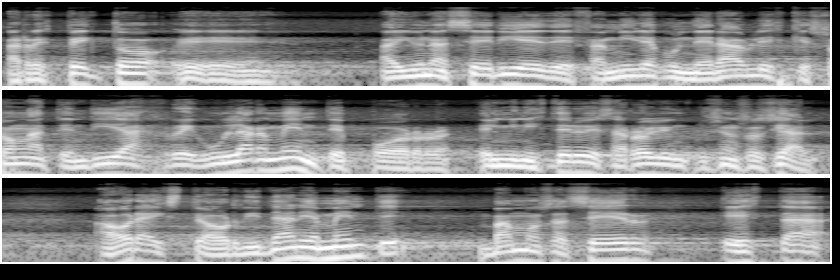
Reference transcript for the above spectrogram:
Al respecto, eh, hay una serie de familias vulnerables que son atendidas regularmente por el Ministerio de Desarrollo e Inclusión Social. Ahora, extraordinariamente, vamos a hacer esta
